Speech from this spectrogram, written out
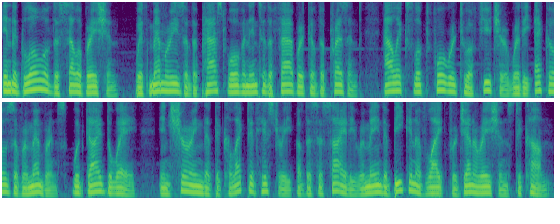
in the glow of the celebration, with memories of the past woven into the fabric of the present, Alex looked forward to a future where the echoes of remembrance would guide the way, ensuring that the collective history of the society remained a beacon of light for generations to come.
